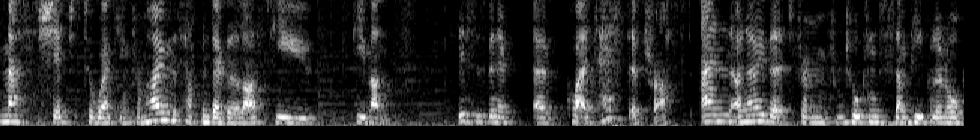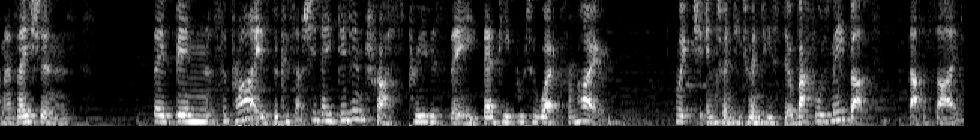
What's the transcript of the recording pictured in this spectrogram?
mass shift to working from home that's happened over the last few few months, this has been a, a, quite a test of trust. And I know that from from talking to some people and organisations, they've been surprised because actually they didn't trust previously their people to work from home, which in 2020 still baffles me. But that aside,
